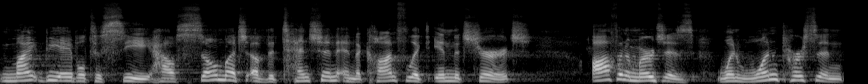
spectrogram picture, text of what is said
might be able to see how so much of the tension and the conflict in the church often emerges when one person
